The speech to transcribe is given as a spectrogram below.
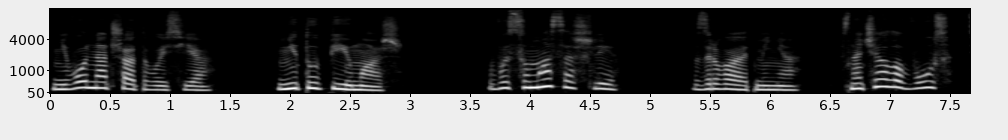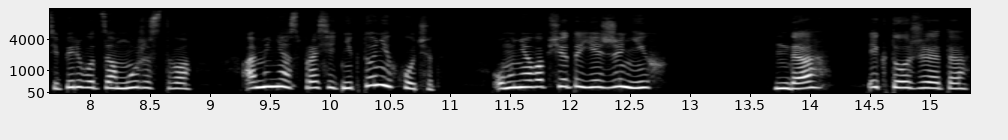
Невольно отшатываюсь я. Не тупи, Маш. Вы с ума сошли? Взрывает меня. Сначала вуз, теперь вот замужество. А меня спросить никто не хочет? У меня вообще-то есть жених». «Да? И кто же это?»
